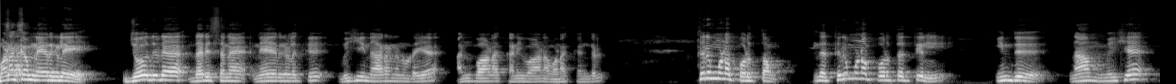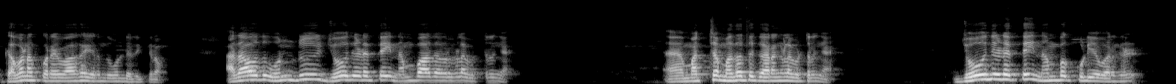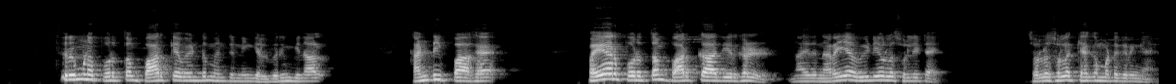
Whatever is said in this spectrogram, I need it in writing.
வணக்கம் நேயர்களே. ஜோதிட தரிசன நேயர்களுக்கு விகி நாராயணனுடைய அன்பான கனிவான வணக்கங்கள். திருமண பொருத்தம். இந்த திருமண பொருத்தத்தில் இன்று நாம் மிக கவனக்குறைவாக இருந்து கொண்டிருக்கிறோம். அதாவது ஒன்று ஜோதிடத்தை நம்பாதவர்களை விட்டுருங்க. மற்ற மதத்துக்காரங்களை விட்டுருங்க. ஜோதிடத்தை நம்பக்கூடியவர்கள் திருமண பொருத்தம் பார்க்க வேண்டும் என்று நீங்கள் விரும்பினால் கண்டிப்பாக பெயர் பொருத்தம் பார்க்காதீர்கள். நான் இது நிறைய வீடியோவில் சொல்லிட்டேன். சொல்ல சொல்ல கேட்க மாட்டேங்கிறீங்க.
